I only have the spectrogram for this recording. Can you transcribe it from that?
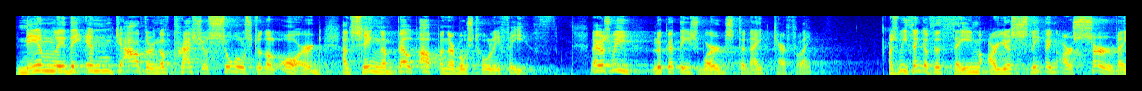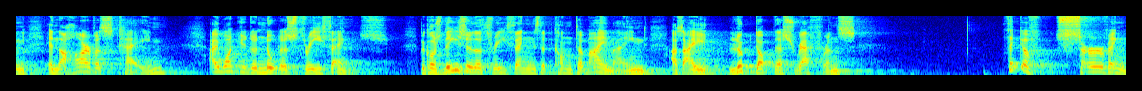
namely the ingathering of precious souls to the Lord and seeing them built up in their most holy faith. Now, as we look at these words tonight carefully, as we think of the theme, Are you sleeping or serving in the harvest time? I want you to notice three things. Because these are the three things that come to my mind as I looked up this reference Think of serving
